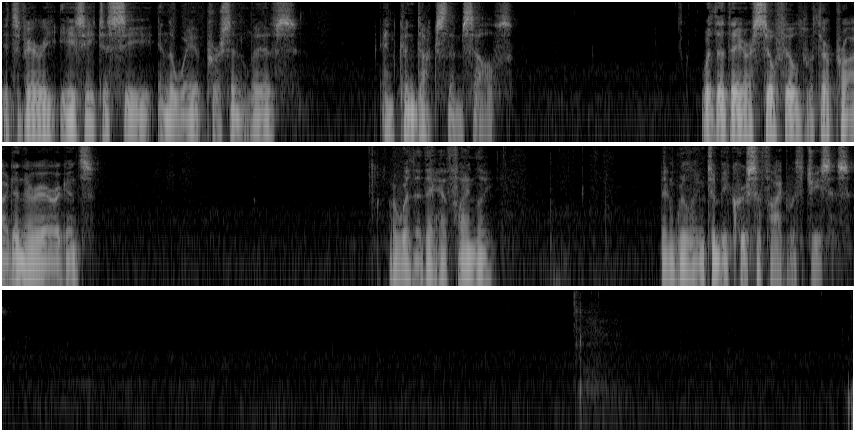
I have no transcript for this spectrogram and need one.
It's very easy to see in the way a person lives and conducts themselves. Whether they are still filled with their pride and their arrogance, or whether they have finally been willing to be crucified with Jesus.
